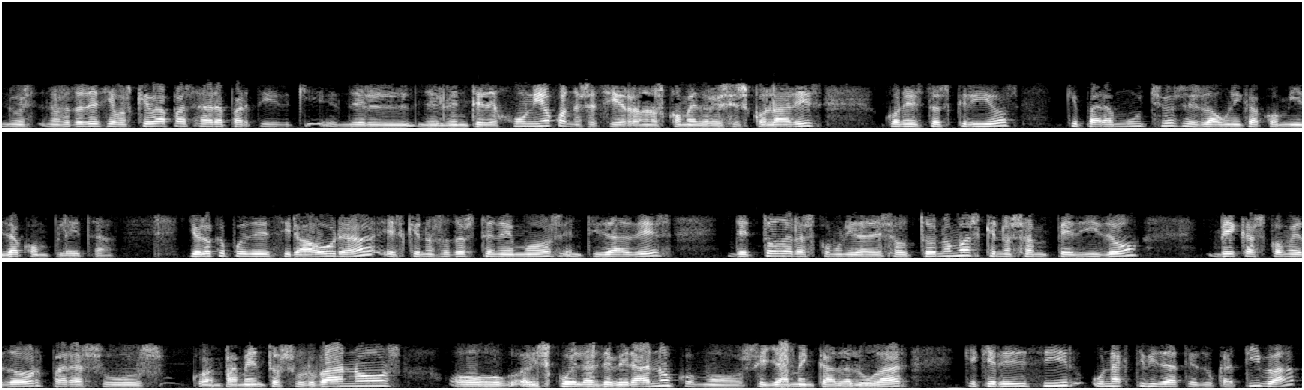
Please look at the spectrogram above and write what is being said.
nos- nosotros decíamos qué va a pasar a partir del, del 20 de junio cuando se cierran los comedores escolares con estos críos que para muchos es la única comida completa. Yo lo que puedo decir ahora es que nosotros tenemos entidades de todas las comunidades autónomas que nos han pedido becas comedor para sus campamentos urbanos o escuelas de verano, como se llama en cada lugar, que quiere decir una actividad educativa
